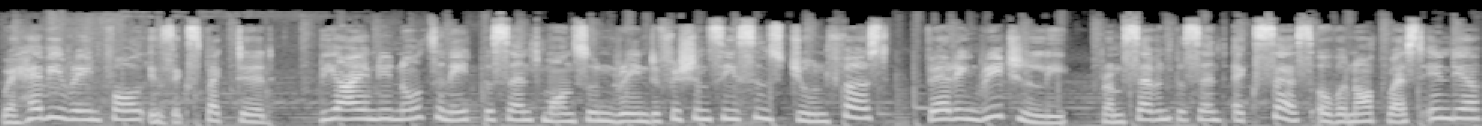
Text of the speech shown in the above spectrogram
where heavy rainfall is expected. The IMD notes an 8% monsoon rain deficiency since June 1st, varying regionally from 7% excess over northwest India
